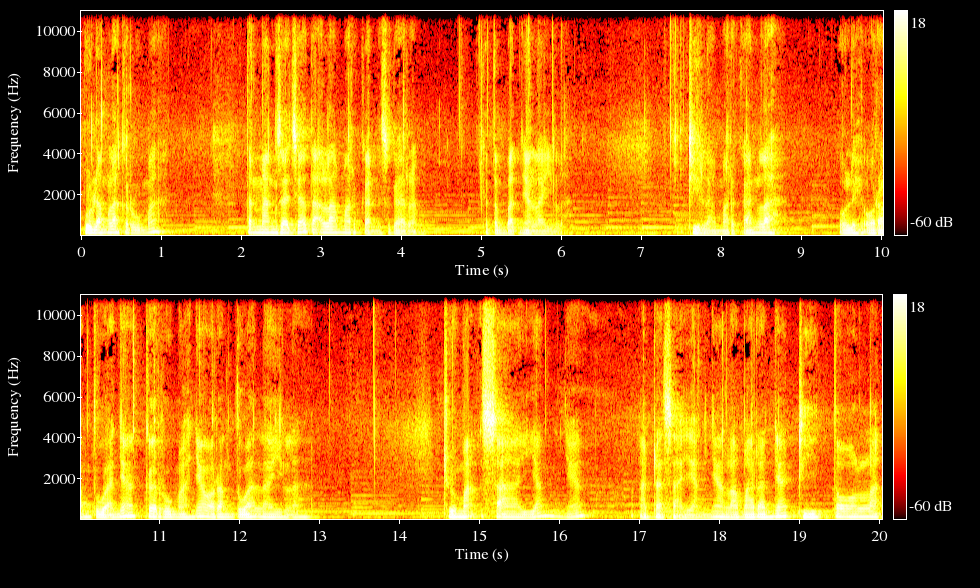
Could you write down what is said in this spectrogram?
Pulanglah ke rumah, tenang saja tak lamarkan sekarang ke tempatnya Laila. Dilamarkanlah oleh orang tuanya ke rumahnya orang tua Laila. Cuma sayangnya, ada sayangnya lamarannya ditolak.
